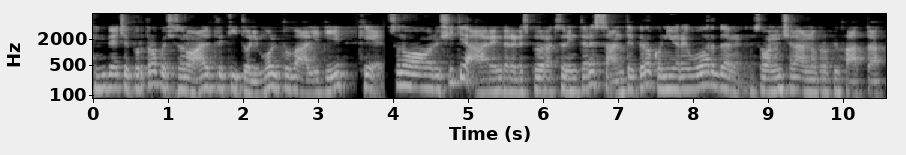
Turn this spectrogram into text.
invece purtroppo ci sono altri titoli molto validi che sono riusciti a rendere l'esplorazione interessante però con i reward insomma non ce l'hanno proprio fatta.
